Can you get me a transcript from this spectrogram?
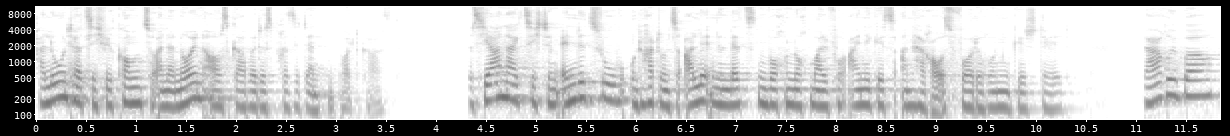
Hallo und herzlich willkommen zu einer neuen Ausgabe des Präsidenten-Podcast. Das Jahr neigt sich dem Ende zu und hat uns alle in den letzten Wochen noch mal vor einiges an Herausforderungen gestellt. Darüber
